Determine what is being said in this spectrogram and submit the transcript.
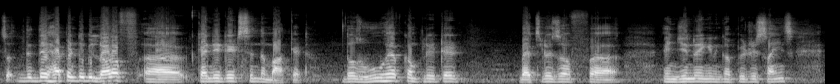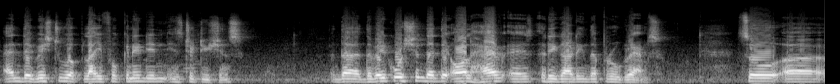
So th- there happen to be a lot of uh, candidates in the market. Those who have completed bachelor's of uh, engineering in computer science and they wish to apply for Canadian institutions. The the very question that they all have is regarding the programs. So uh,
